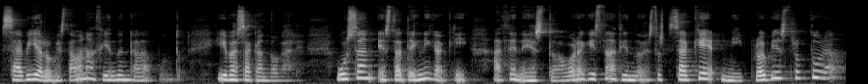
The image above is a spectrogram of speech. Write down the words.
sabía lo que estaban haciendo en cada punto. Iba sacando, vale, usan esta técnica aquí, hacen esto, ahora aquí están haciendo esto. Saqué mi propia estructura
